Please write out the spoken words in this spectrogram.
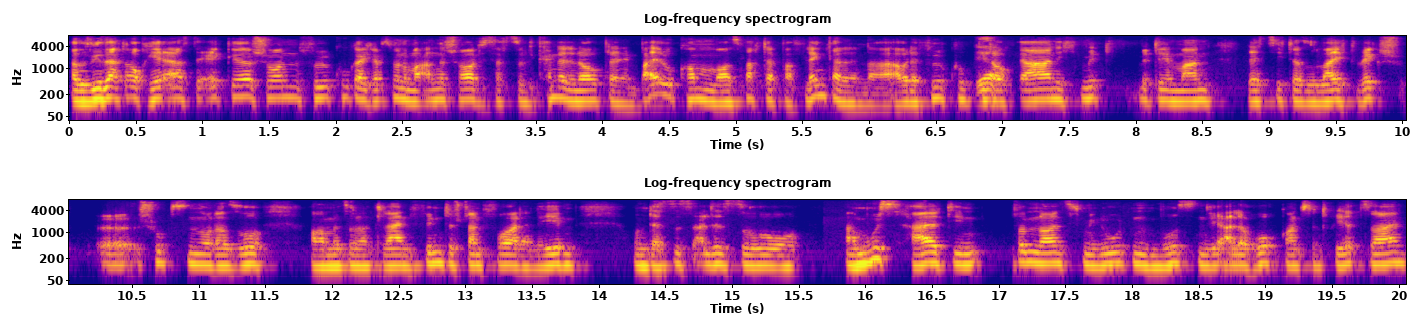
also wie gesagt, auch hier erste Ecke schon, Füllkucker, ich habe es mir nochmal angeschaut, ich dachte so, wie kann der denn überhaupt den Ball bekommen, was macht der Pavlenka denn da? Aber der Füllkuck ja. geht auch gar nicht mit mit dem Mann, lässt sich da so leicht wegschubsen oder so, aber mit so einer kleinen Finte stand vorher daneben und das ist alles so, man muss halt die 95 Minuten mussten die alle hochkonzentriert sein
